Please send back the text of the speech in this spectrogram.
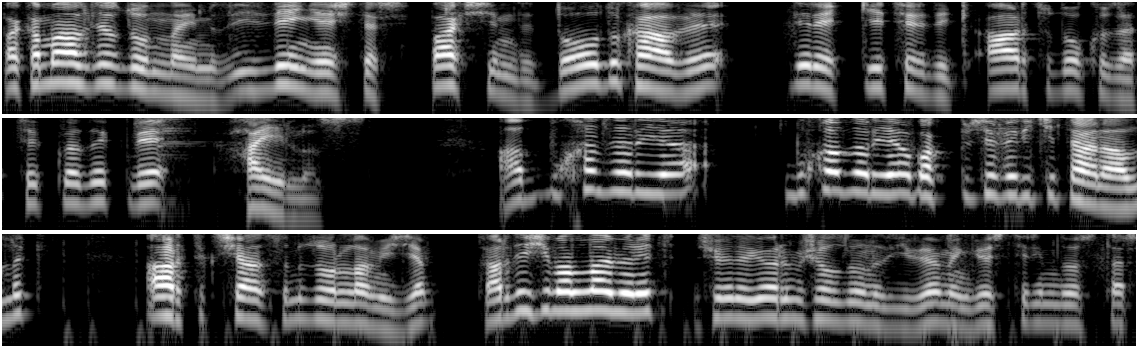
Bak ama alacağız dolunayımızı. İzleyin gençler. Bak şimdi doğduk abi. Direkt getirdik. Artı 9'a tıkladık ve hayırlı olsun. Abi bu kadar ya. Bu kadar ya. Bak bu sefer iki tane aldık. Artık şansımı zorlamayacağım. Kardeşim Allah'a emanet. Şöyle görmüş olduğunuz gibi hemen göstereyim dostlar.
